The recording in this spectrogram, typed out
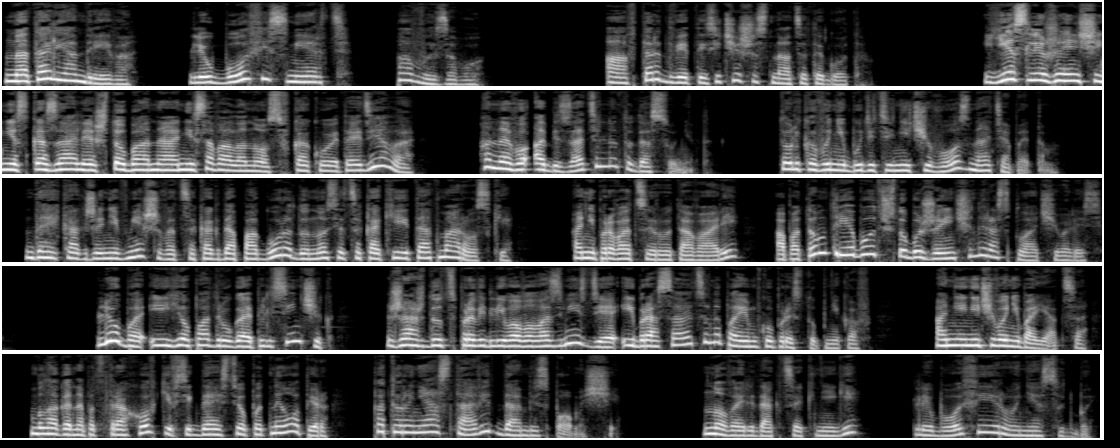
Наталья Андреева. «Любовь и смерть по вызову». Автор 2016 год. Если женщине сказали, чтобы она не совала нос в какое-то дело, она его обязательно туда сунет. Только вы не будете ничего знать об этом. Да и как же не вмешиваться, когда по городу носятся какие-то отморозки? Они провоцируют аварии, а потом требуют, чтобы женщины расплачивались. Люба и ее подруга Апельсинчик — жаждут справедливого возмездия и бросаются на поимку преступников. Они ничего не боятся, благо на подстраховке всегда есть опытный опер, который не оставит дам без помощи. Новая редакция книги «Любовь и ирония судьбы».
